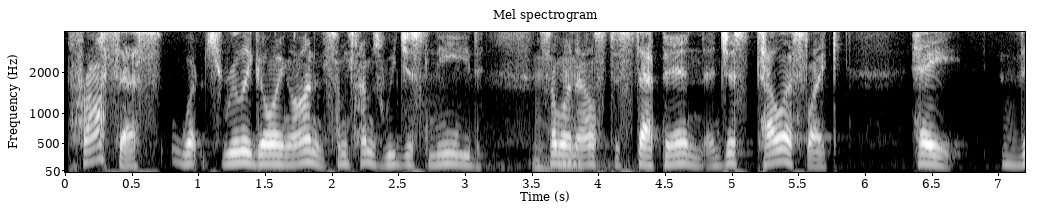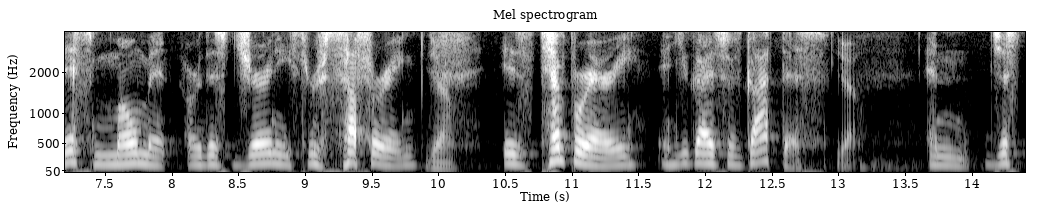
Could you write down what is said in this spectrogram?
process what's really going on. And sometimes we just need someone else to step in and just tell us, like, hey, this moment or this journey through suffering Yeah. is temporary and you guys have got this Yeah. and just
